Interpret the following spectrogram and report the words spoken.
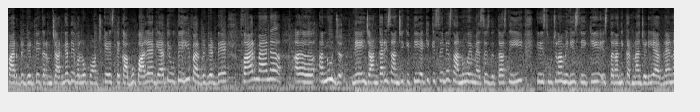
ਫਾਇਰ ਬ੍ਰਿਗੇਡ ਦੇ ਕਰਮਚਾਰੀਆਂ ਦੇ ਵੱਲੋਂ ਪਹੁੰਚ ਕੇ ਇਸ ਤੇ ਕਾਬੂ ਪਾ ਲਿਆ ਗਿਆ ਤੇ ਉੱਥੇ ਹੀ ਫਾਇਰ ਬ੍ਰਿਗੇਡ ਦੇ ਫਾਇਰਮੈਨ ਅ, ਅਨੁਜ ਨੇ ਜਾਣਕਾਰੀ ਸਾਂਝੀ ਕੀਤੀ ਹੈ ਕਿ ਕਿਸੇ ਨੇ ਸਾਨੂੰ ਇਹ ਮੈਸੇਜ ਦਿੱਤਾ ਸੀ ਕਿ ਸੂਚਨਾ ਮਿਲੀ ਸੀ ਕਿ ਇਸ ਤਰ੍ਹਾਂ ਦੀ ਘਟਨਾ ਜਿਹੜੀ ਹੈ ਐਵਲੈਨ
